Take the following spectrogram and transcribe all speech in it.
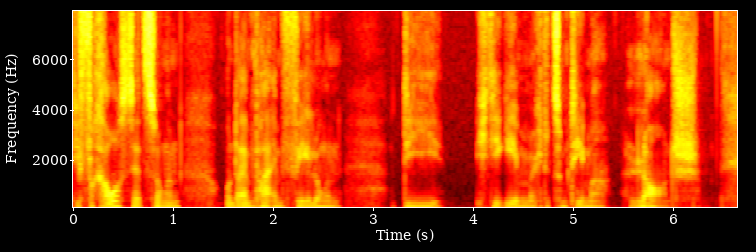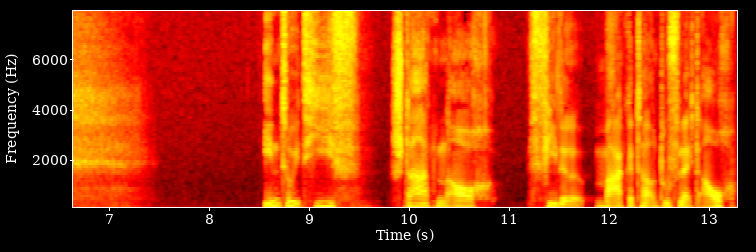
Die Voraussetzungen und ein paar Empfehlungen, die ich dir geben möchte zum Thema Launch. Intuitiv starten auch viele Marketer und du vielleicht auch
